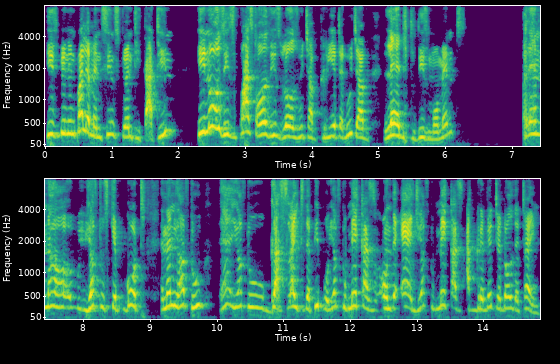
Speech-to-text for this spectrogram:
he's been in parliament since 2013. He knows he's passed all these laws which have created, which have led to this moment. But then now you have to scapegoat, and then you have to, yeah, you have to gaslight the people. You have to make us on the edge. You have to make us aggravated all the time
